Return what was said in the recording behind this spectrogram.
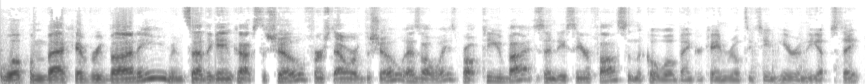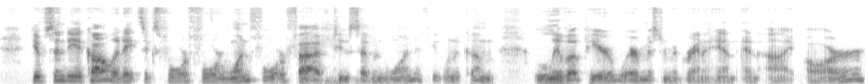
Welcome back, everybody. Inside the Gamecocks, the show. First hour of the show, as always, brought to you by Cindy Searfoss and the Coldwell Banker Kane Realty team here in the upstate. Give Cindy a call at 864-414-5271 if you want to come live up here where Mr. McGranahan and I are,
